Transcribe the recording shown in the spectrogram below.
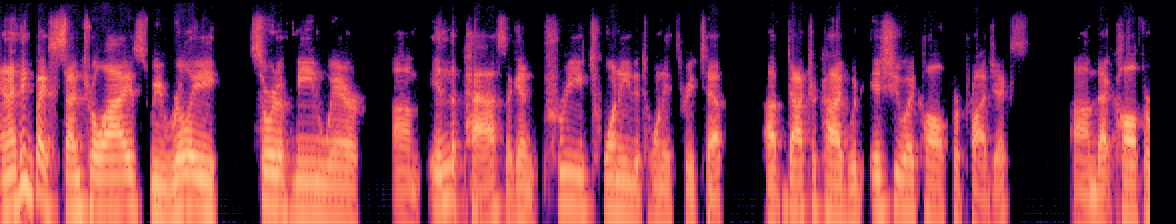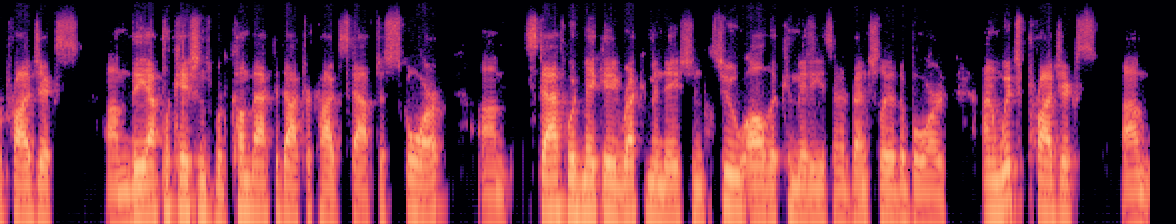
And I think by centralized, we really sort of mean where um, in the past, again, pre 20 to 23 tip, uh, DRCOG would issue a call for projects. Um, that call for projects, um, the applications would come back to DRCOG's staff to score. Um, staff would make a recommendation to all the committees and eventually the board on which projects um,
